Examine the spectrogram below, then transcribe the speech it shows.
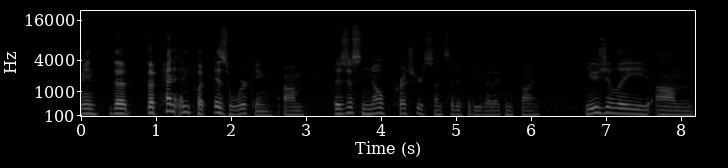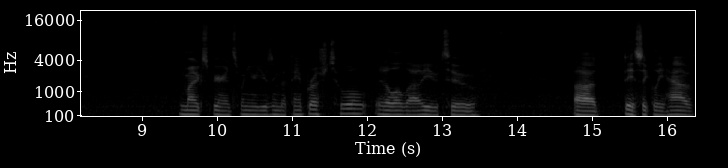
I mean, the the pen input is working. Um, there's just no pressure sensitivity that I can find. Usually, um, in my experience, when you're using the paintbrush tool, it'll allow you to uh, basically have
